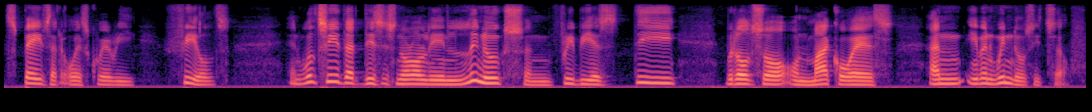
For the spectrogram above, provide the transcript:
space that OS Query fills. And we'll see that this is not only in Linux and FreeBSD, but also on macOS and even Windows itself.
